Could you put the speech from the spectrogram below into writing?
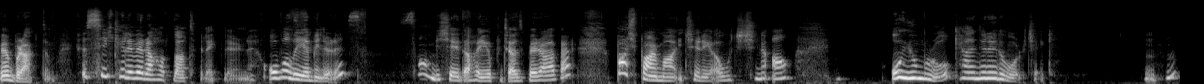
Ve bıraktım. Şöyle silkele ve rahatlat bileklerini. Ovalayabiliriz. Son bir şey daha yapacağız beraber. Baş parmağı içeriye avuç içine al. O yumruğu kendine doğru çek. Hı hı.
